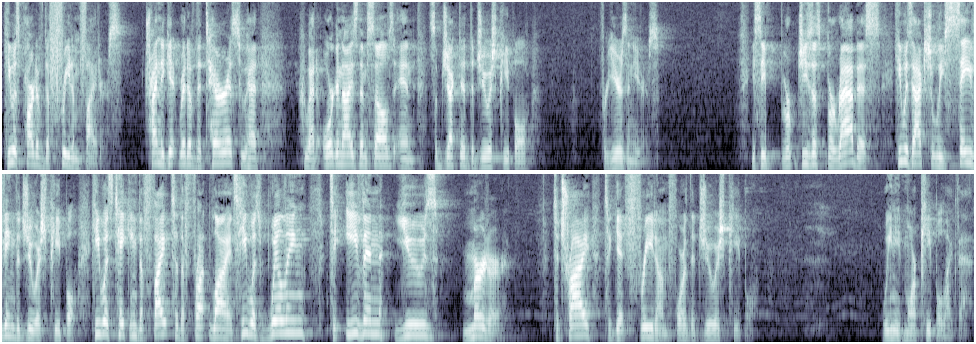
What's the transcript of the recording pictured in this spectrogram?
He was part of the freedom fighters, trying to get rid of the terrorists who had who had organized themselves and subjected the Jewish people for years and years. You see, Jesus Barabbas, he was actually saving the Jewish people. He was taking the fight to the front lines. He was willing to even use murder to try to get freedom for the Jewish people. We need more people like that.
